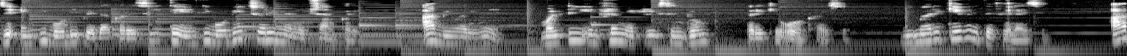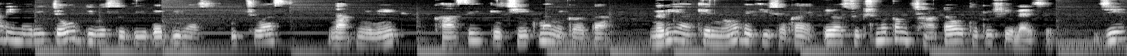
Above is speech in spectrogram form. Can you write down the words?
જે એન્ટીબોડી પેદા કરે છે, તે એન્ટીબોડી જ શરીરને નુકસાન કરે. આ બીમારીને મલ્ટી ઇન્ફ્લેમેટરી સિન્ડ્રોમ તરીકે ઓળખાય છે. બીમારી કેવી રીતે ફેલાય છે? આ બીમારી ચૌદ દિવસ સુધી દર્દીના ઉચ્છવાસ, નાકની નીટ ખાંસી કે છીંકમાં નીકળતા નરી આંખે ન દેખી શકાય તેવા સૂક્ષ્મતમ છાંટાઓ થકી ફેલાય છે, જે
